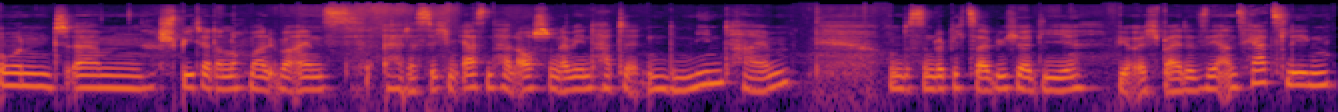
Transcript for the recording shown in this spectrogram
und ähm, später dann nochmal über eins, äh, das ich im ersten Teil auch schon erwähnt hatte, In the Meantime. Und das sind wirklich zwei Bücher, die wir euch beide sehr ans Herz legen.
